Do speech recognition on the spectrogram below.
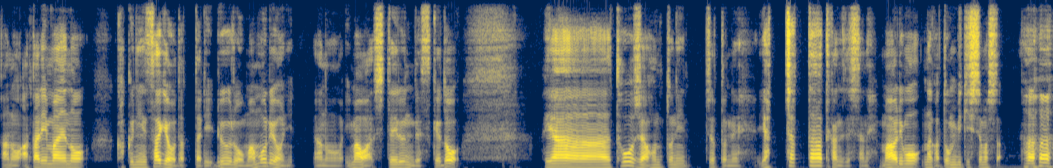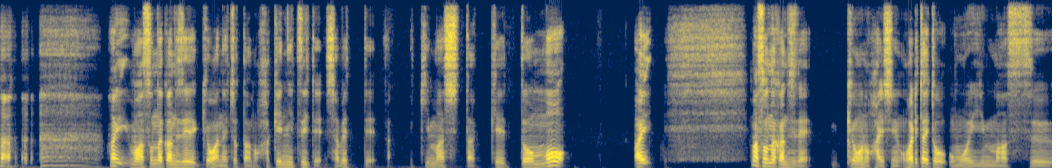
あの当たり前の確認作業だったりルールを守るようにあの今はしてるんですけどいや当時は本当にちょっとねやっちゃったって感じでしたね。周りもなんかドン引きしてました。はいまあそんな感じで今日はねちょっとあの派遣について喋っていきましたけどもはいまあそんな感じで今日の配信終わりたいと思います。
